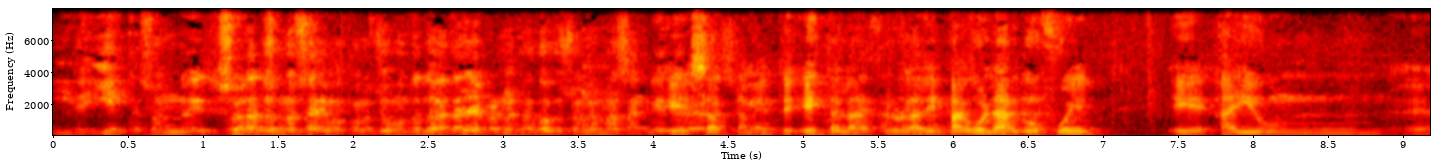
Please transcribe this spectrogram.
Y, y estas son, eh, son, datos que no sabemos, conocemos un montón de batallas, pero nuestras dos son las más sangrientas. Exactamente. Esta, la, la de pago largo fue, eh, hay un, eh,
